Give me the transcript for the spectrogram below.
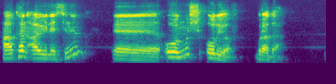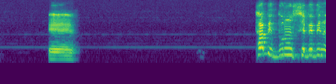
Hakan ailesinin eee, olmuş oluyor burada. Eee Tabii bunun sebebini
